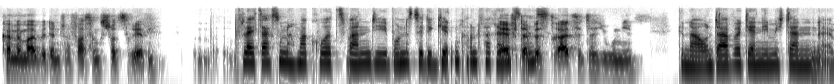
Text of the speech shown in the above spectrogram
Können wir mal über den Verfassungsschutz reden. Vielleicht sagst du noch mal kurz, wann die Bundesdelegiertenkonferenz 11. ist. bis 13. Juni. Genau, und da wird ja nämlich dann, äh,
